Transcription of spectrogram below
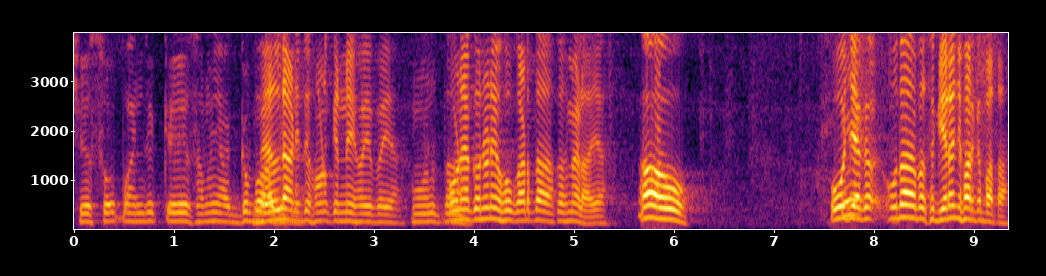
605 ਕੇ ਸਮੇਂ ਅੱਗ ਪਾ ਮਿਲਦਾ ਨਹੀਂ ਤੇ ਹੁਣ ਕਿੰਨੇ ਹੋਏ ਪਏ ਆ? ਹੁਣ ਹੁਣ ਇੱਕ ਉਹਨਾਂ ਨੇ ਉਹ ਕੱਢਤਾ ਕਸਮੇਲਾ ਆ। ਆਹੋ। ਉਹ ਜਗ ਉਹਦਾ ਬਸ ਗੇਅਰਾਂ 'ਚ ਫ਼ਰਕ ਪਤਾ।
